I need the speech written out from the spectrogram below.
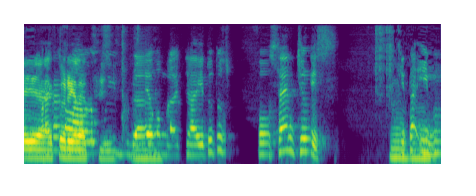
iya, mereka aku relate melalui sih. budaya membaca itu tuh for centuries. Kita Mhm. even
